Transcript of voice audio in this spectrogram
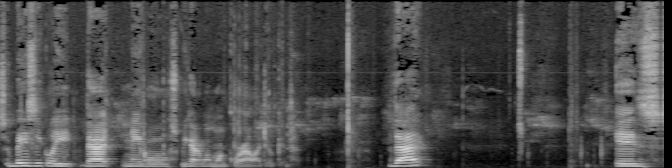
So basically, that enables, we got a 1-1 Kor ally token. That is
